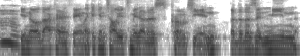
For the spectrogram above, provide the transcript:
Mhm. you know that kind of thing like i can tell you it's made out of this protein but that doesn't mean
